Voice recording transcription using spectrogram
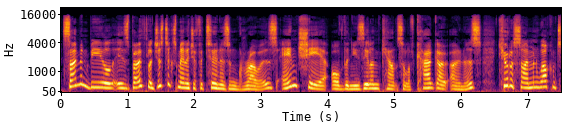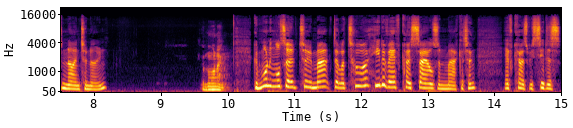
Simon Beale is both logistics manager for Turners and Growers and chair of the New Zealand Council of Cargo Owners. Kia ora, Simon. Welcome to 9 to Noon. Good morning. Good morning also to Mark de Lautour, Head of Affco Sales and Marketing. Affco, as we said, has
